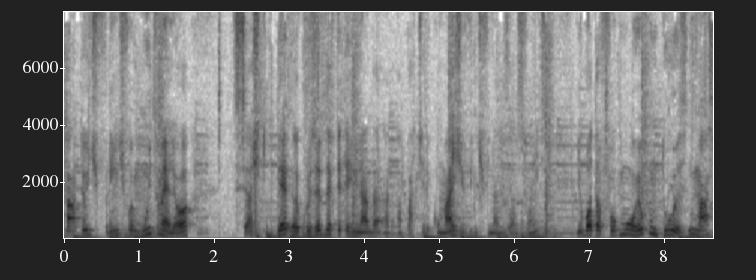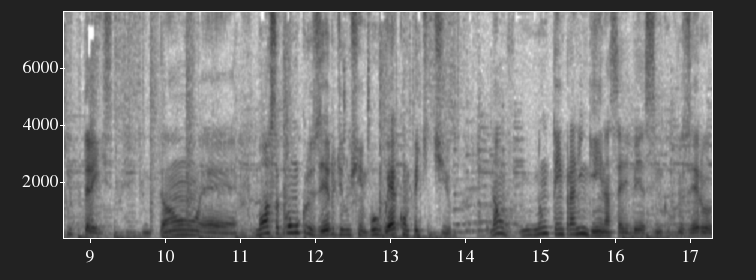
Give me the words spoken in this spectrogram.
bateu de frente, foi muito melhor. Você acha que deve, o Cruzeiro deve ter terminado a, a, partida com mais de 20 finalizações e o Botafogo morreu com duas, no máximo três. Então, é, mostra como o Cruzeiro de Luxemburgo é competitivo. Não, não tem para ninguém na Série B assim que o Cruzeiro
